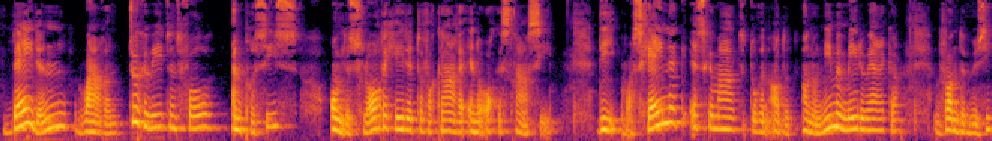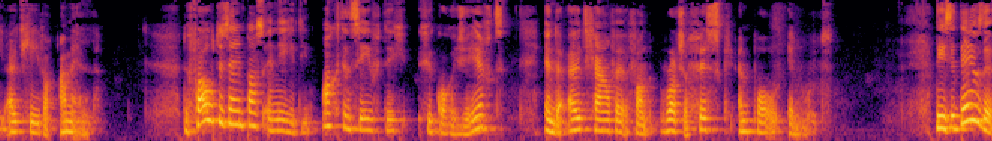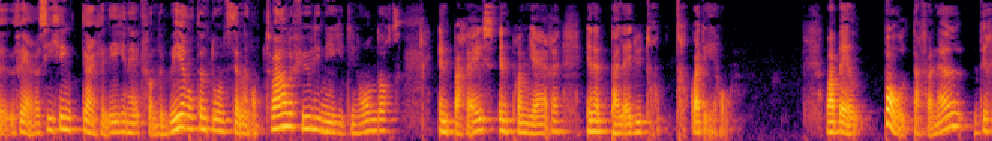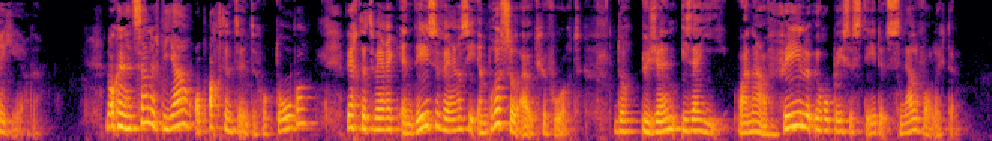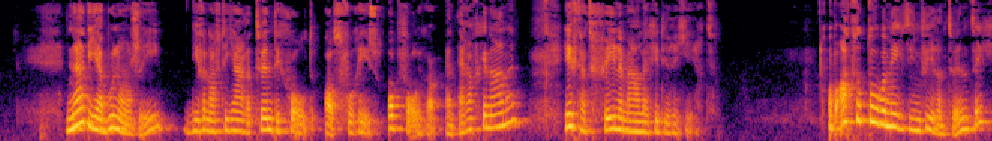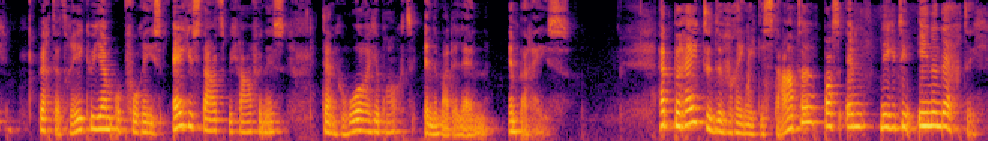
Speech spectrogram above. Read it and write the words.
Beiden waren te gewetensvol en precies om de slordigheden te verklaren in de orchestratie, die waarschijnlijk is gemaakt door een anonieme medewerker van de muziekuitgever Amel. De fouten zijn pas in 1978 gecorrigeerd in de uitgave van Roger Fisk en Paul Inwood. Deze derde versie ging ter gelegenheid van de wereldtentoonstelling op 12 juli 1900 in Parijs in première in het Palais du Trocadero, waarbij Paul Tafanel dirigeerde. Nog in hetzelfde jaar, op 28 oktober, werd het werk in deze versie in Brussel uitgevoerd door Eugène Isaïe, waarna vele Europese steden snel volgden. Nadia Boulanger, die vanaf de jaren 20 gold als Fauré's opvolger en erfgename, heeft het vele malen gedirigeerd. Op 8 oktober 1924 werd het requiem op Fauré's eigen staatsbegrafenis ten gehore gebracht in de Madeleine in Parijs. Het bereikte de Verenigde Staten pas in 1931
